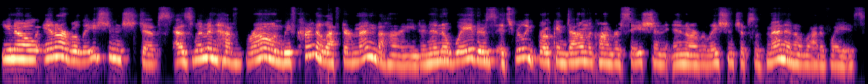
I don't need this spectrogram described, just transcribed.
You know, in our relationships, as women have grown, we've kind of left our men behind. And in a way, there's it's really broken down the conversation in our relationships with men in a lot of ways.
